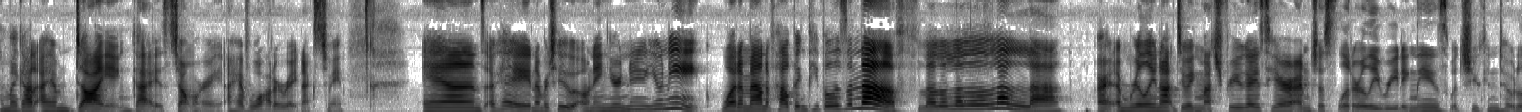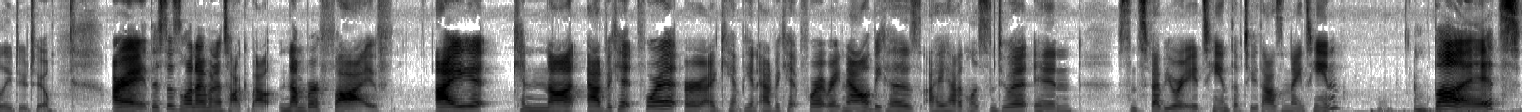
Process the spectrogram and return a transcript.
Oh my God, I am dying, guys. Don't worry. I have water right next to me. And okay, number two, owning your new unique. What amount of helping people is enough? La la la la la la. All right, I'm really not doing much for you guys here. I'm just literally reading these, which you can totally do too. All right, this is one I'm going to talk about. Number five, I cannot advocate for it, or I can't be an advocate for it right now because I haven't listened to it in since February 18th of 2019. But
